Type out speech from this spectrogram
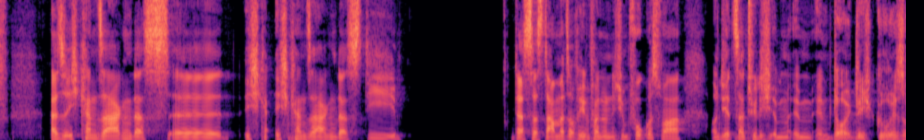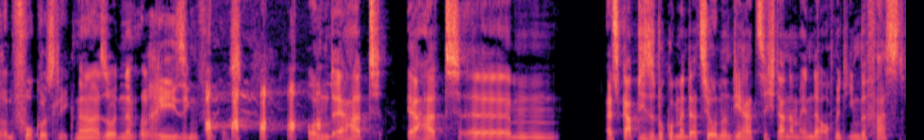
also ich kann sagen, dass äh, ich, ich kann sagen, dass die, dass das damals auf jeden Fall noch nicht im Fokus war und jetzt natürlich im, im, im deutlich größeren Fokus liegt, ne? Also in einem riesigen Fokus. und er hat, er hat, ähm, es gab diese Dokumentation und die hat sich dann am Ende auch mit ihm befasst.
